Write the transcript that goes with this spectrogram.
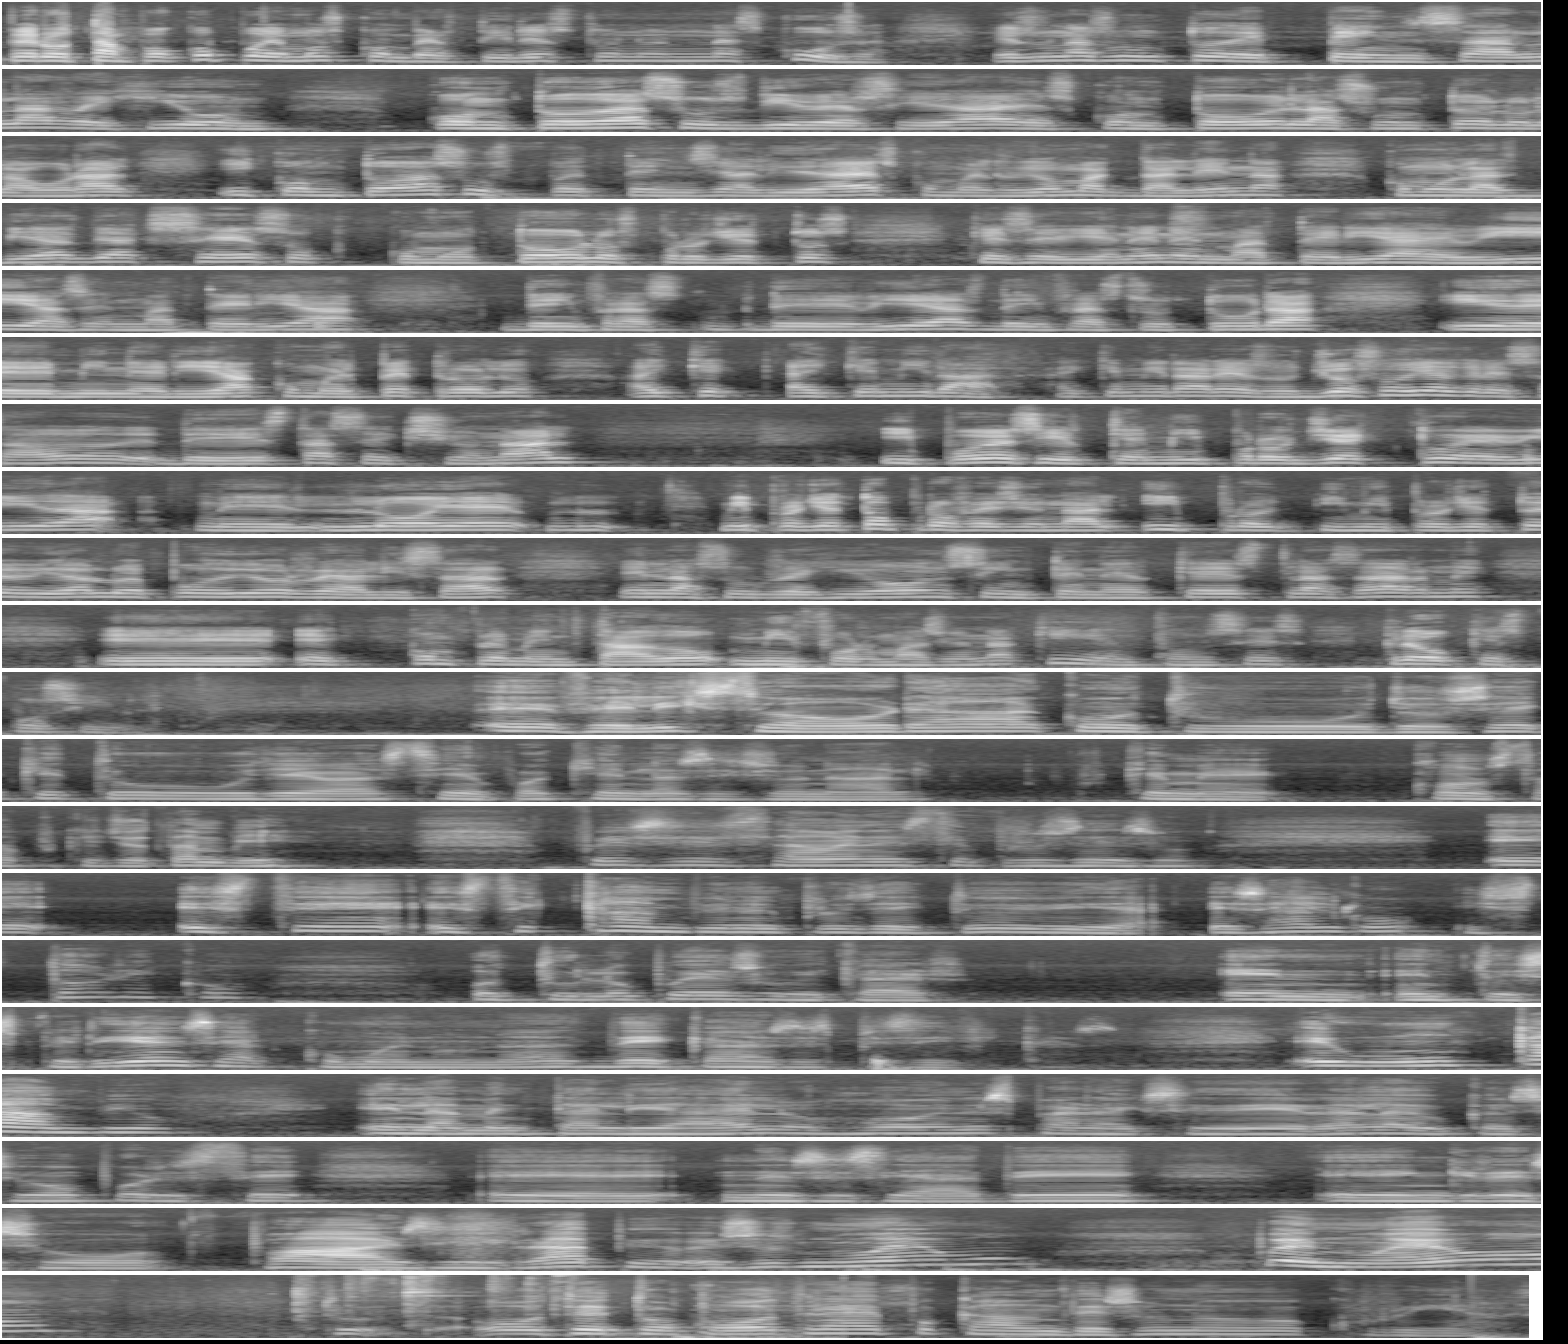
Pero tampoco podemos convertir esto en una excusa. Es un asunto de pensar la región con todas sus diversidades, con todo el asunto de lo laboral y con todas sus potencialidades como el río Magdalena, como las vías de acceso, como todos los proyectos que se vienen en materia de vías, en materia de, de vías, de infraestructura y de minería como el petróleo. Hay que, hay que mirar, hay que mirar eso. Yo soy egresado de esta seccional y puedo decir que mi proyecto de vida, me, lo mi proyecto profesional y, y, mi proyecto de vida lo he podido realizar en la subregión sin tener que desplazarme. Eh, he complementado mi formación aquí, entonces creo que es posible. Eh, Félix, tú ahora, como tú, yo sé que tú llevas tiempo aquí en la seccional, porque me consta, porque yo también, pues estaba en este proceso. Eh, este, este cambio en el proyecto de vida es algo histórico o tú lo puedes ubicar en, tu experiencia como en unas décadas específicas. Hubo un cambio en la mentalidad de los jóvenes para acceder a la educación por esta eh, necesidad de eh, ingreso fácil, rápido. ¿Eso es nuevo? Pues nuevo. ¿O te tocó otra época donde eso no ocurría?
